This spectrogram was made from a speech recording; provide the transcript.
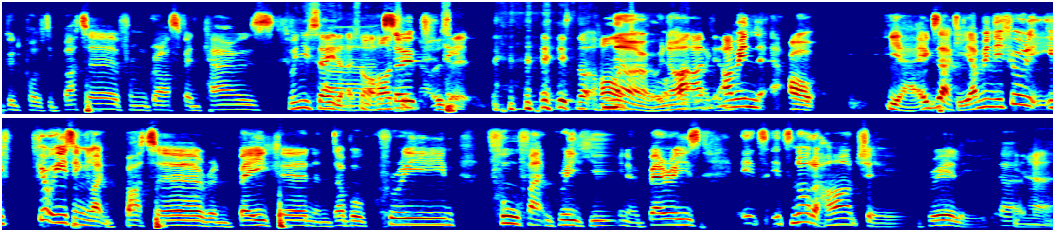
good quality butter from grass-fed cows. So when you say that, it's not hard so now, is it? it's not hard. No, no. I. I mean, oh, yeah, exactly. I mean, if you're if you're eating like butter and bacon and double cream, full fat Greek, you, know, berries, it's it's not a hardship really. Uh, yeah,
